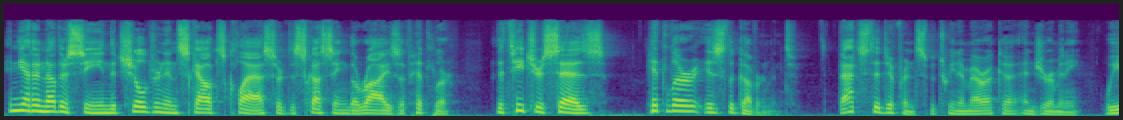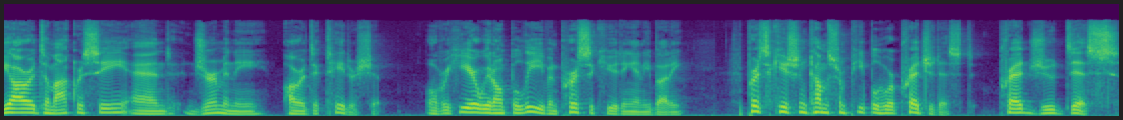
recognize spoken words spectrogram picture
In yet another scene, the children in Scout's class are discussing the rise of Hitler. The teacher says, Hitler is the government. That's the difference between America and Germany. We are a democracy, and Germany are a dictatorship. Over here, we don't believe in persecuting anybody. Persecution comes from people who are prejudiced. Prejudice,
